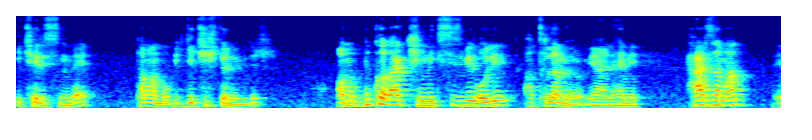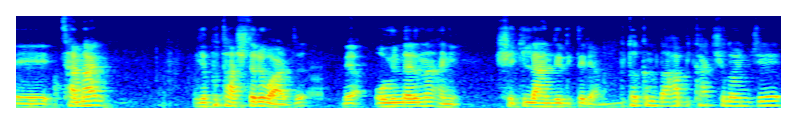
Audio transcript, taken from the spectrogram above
içerisinde tamam bu bir geçiş dönemidir. Ama bu kadar kimliksiz bir Oli hatırlamıyorum. Yani hani her zaman e, temel yapı taşları vardı ve oyunlarını hani şekillendirdikleri yani bu takım daha birkaç yıl önce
